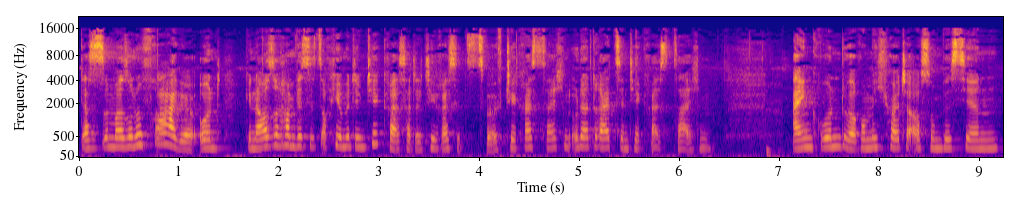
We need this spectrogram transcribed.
Das ist immer so eine Frage. Und genauso haben wir es jetzt auch hier mit dem Tierkreis. Hat der Tierkreis jetzt 12 Tierkreiszeichen oder 13 Tierkreiszeichen? Ein Grund, warum ich heute auch so ein bisschen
